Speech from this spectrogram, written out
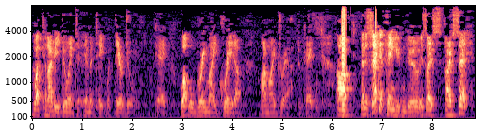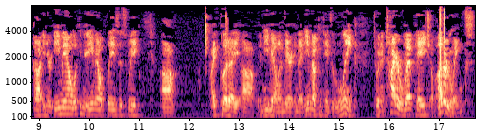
what can I be doing to imitate what they're doing? Okay, what will bring my grade up on my draft? Okay. Uh, then the second thing you can do is I've, I've set uh, in your email. Look in your email, please, this week. Uh, I've put a uh, an email in there, and that email contains a link to an entire web page of other links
